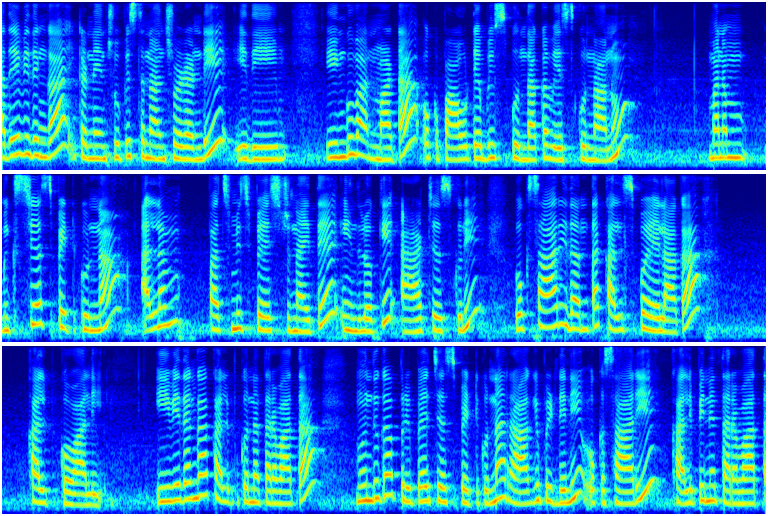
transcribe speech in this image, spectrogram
అదేవిధంగా ఇక్కడ నేను చూపిస్తున్నాను చూడండి ఇది ఇంగువ అనమాట ఒక పావు టేబుల్ స్పూన్ దాకా వేసుకున్నాను. మనం మిక్స్ చేసి పెట్టుకున్న అల్లం పచ్చిమిర్చి పేస్ట్ని అయితే ఇందులోకి యాడ్ చేసుకుని ఒకసారి ఇదంతా కలిసిపోయేలాగా కలుపుకోవాలి. ఈ విధంగా కలుపుకున్న తర్వాత ముందుగా ప్రిపేర్ చేసి పెట్టుకున్న రాగి పిండిని ఒకసారి కలిపిన తర్వాత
